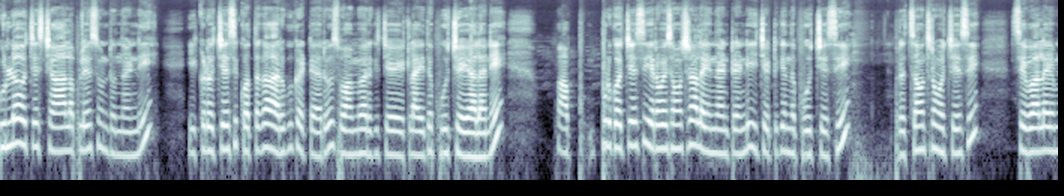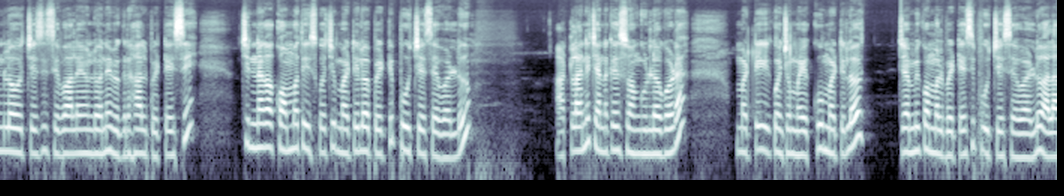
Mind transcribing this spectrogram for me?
గుళ్ళో వచ్చేసి చాలా ప్లేస్ ఉంటుందండి. ఇక్కడ వచ్చేసి కొత్తగా అరుగు కట్టారు స్వామివారికి చే ఇట్లా అయితే పూజ చేయాలని. అప్- వచ్చేసి ఇరవై సంవత్సరాలు అయిందంటే అండి ఈ చెట్టు కింద పూజ చేసి. ప్రతి సంవత్సరం వచ్చేసి శివాలయంలో వచ్చేసి శివాలయంలోనే విగ్రహాలు పెట్టేసి చిన్నగా కొమ్మ తీసుకొచ్చి మట్టిలో పెట్టి పూజ చేసేవాళ్ళు. అట్లానే చెన్నకేశ్వర స్వామి గుళ్ళో కూడా మట్టి కొంచెం ఎక్కువ మట్టిలో జమ్మి కొమ్మలు పెట్టేసి పూజ చేసేవాళ్ళు. అలా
